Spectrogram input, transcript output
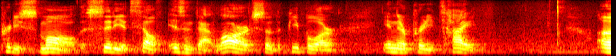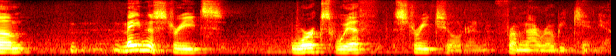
pretty small. The city itself isn't that large, so the people are in there pretty tight. Um, Made in the Streets works with street children from Nairobi, Kenya.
